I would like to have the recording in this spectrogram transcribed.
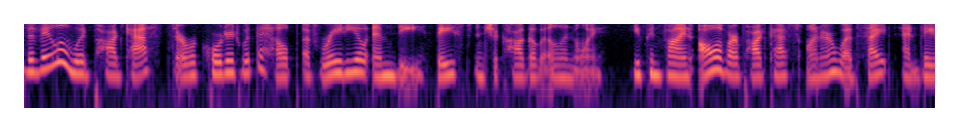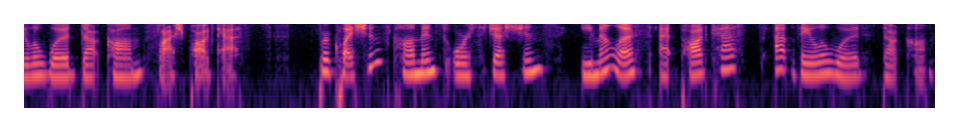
The Vela Wood podcasts are recorded with the help of Radio MD, based in Chicago, Illinois. You can find all of our podcasts on our website at velawood.com slash podcasts. For questions, comments, or suggestions, email us at podcasts at velawood.com.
